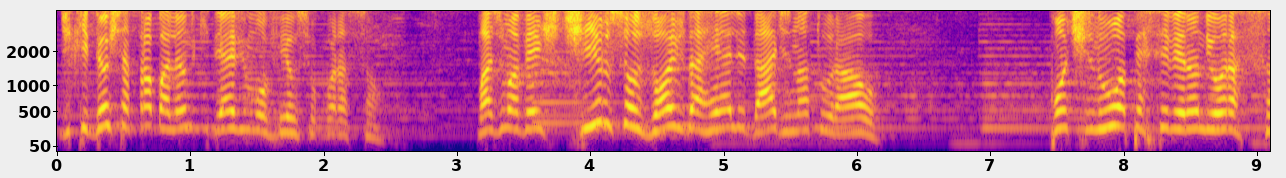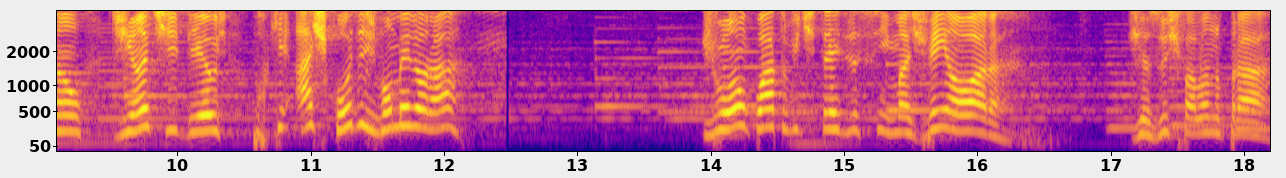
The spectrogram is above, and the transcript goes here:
de que Deus está trabalhando que deve mover o seu coração. Mais uma vez, tira os seus olhos da realidade natural. Continua perseverando em oração diante de Deus, porque as coisas vão melhorar. João 4,23 diz assim: Mas vem a hora, Jesus falando para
